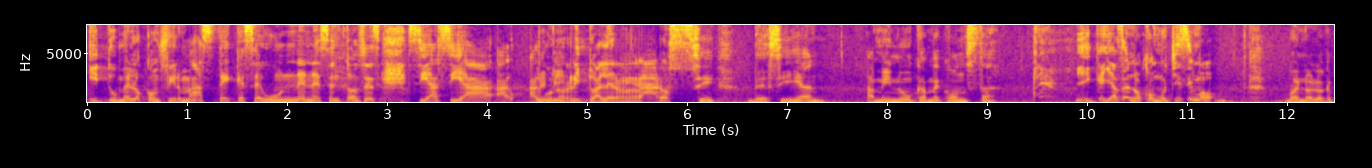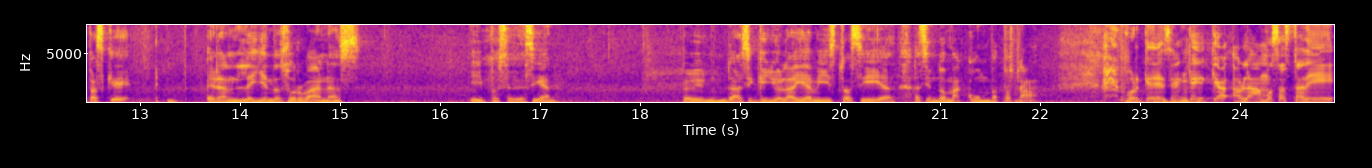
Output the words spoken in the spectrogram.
y tú me lo confirmaste, que según en ese entonces sí hacía algunos rituales raros. Sí, decían. A mí nunca me consta. y que ya se enojó muchísimo. Bueno, lo que pasa es que eran leyendas urbanas y pues se decían. Pero así que yo la haya visto así, haciendo macumba, pues no. Porque decían que, hablábamos hasta de,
